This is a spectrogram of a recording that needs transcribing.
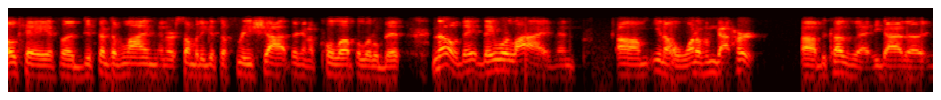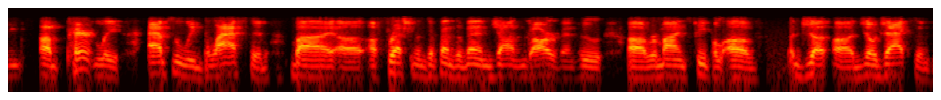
okay, if a defensive lineman or somebody gets a free shot, they're going to pull up a little bit. No, they they were live, and um, you know, one of them got hurt uh, because of that. He got uh, apparently absolutely blasted by uh, a freshman defensive end, John Garvin, who uh, reminds people of Joe, uh, Joe Jackson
